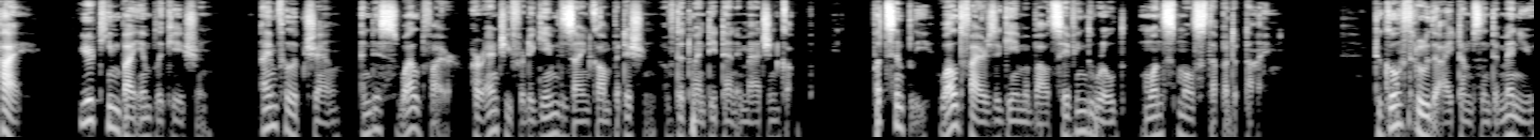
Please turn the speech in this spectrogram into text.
Hi, we're Team by Implication. I'm Philip Chang, and this is Wildfire, our entry for the game design competition of the 2010 Imagine Cup. Put simply, Wildfire is a game about saving the world one small step at a time. To go through the items in the menu,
